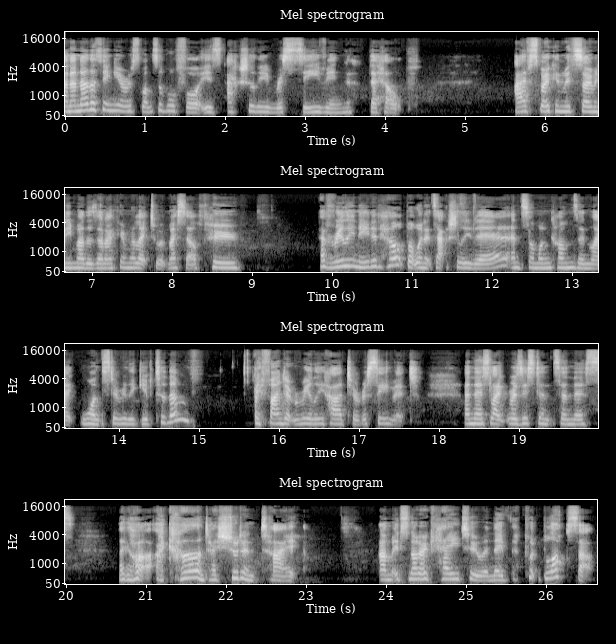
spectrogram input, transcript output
And another thing you're responsible for is actually receiving the help. I've spoken with so many mothers and i can relate to it myself who have really needed help but when it's actually there and someone comes and like wants to really give to them i find it really hard to receive it and there's like resistance and this like oh, i can't i shouldn't i um it's not okay to and they put blocks up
